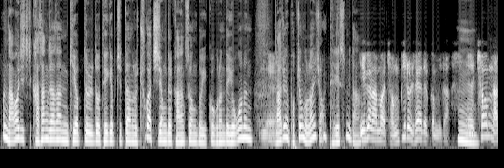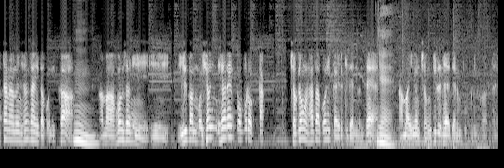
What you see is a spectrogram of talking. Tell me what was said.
그럼 나머지 가상자산 기업들도 대기업 집단으로 추가 지정될 가능성도 있고 그런데 요거는 네. 나중에 법적 논란이 좀 되겠습니다. 이건 아마 정비를 해야 될 겁니다. 음. 예, 처음 나타나는 현상이다 보니까 음. 아마 혼선이 이 일반 뭐 현, 현행법으로 딱 적용을 하다 보니까 이렇게 됐는데 예. 아마 이건 정비를 해야 되는 부분인 것 같아요.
